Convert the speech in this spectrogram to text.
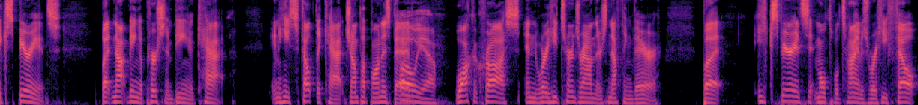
experience, but not being a person, being a cat, and he's felt the cat jump up on his bed. Oh yeah, walk across and where he turns around there's nothing there but he experienced it multiple times where he felt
